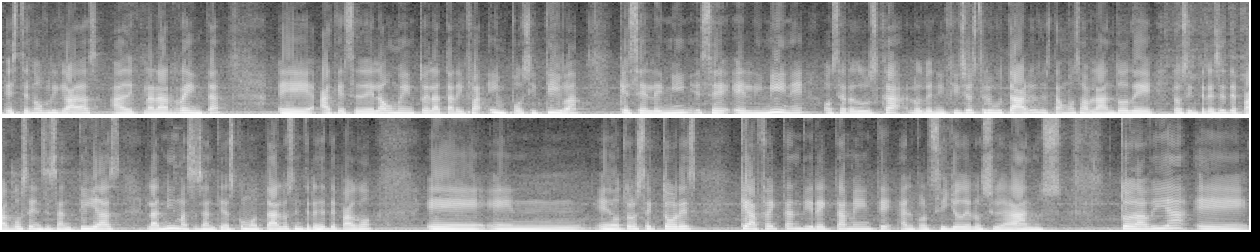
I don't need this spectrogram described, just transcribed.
estén obligadas a declarar renta, eh, a que se dé el aumento de la tarifa impositiva que se elimine, o se reduzca los beneficios tributarios. Estamos hablando de los intereses de pagos en cesantías, las mismas cesantías como tal, los intereses de pago eh, en, otros sectores que afectan directamente al bolsillo de los ciudadanos. Todavía eh,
